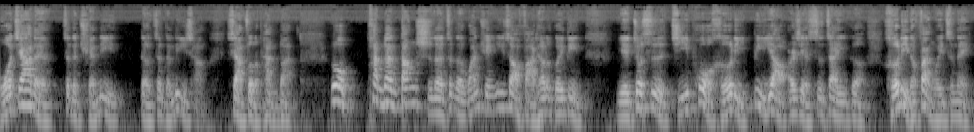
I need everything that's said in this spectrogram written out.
国家的这个权利的这个立场下做的判断。若判断当时的这个完全依照法条的规定，也就是急迫、合理、必要，而且是在一个合理的范围之内。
